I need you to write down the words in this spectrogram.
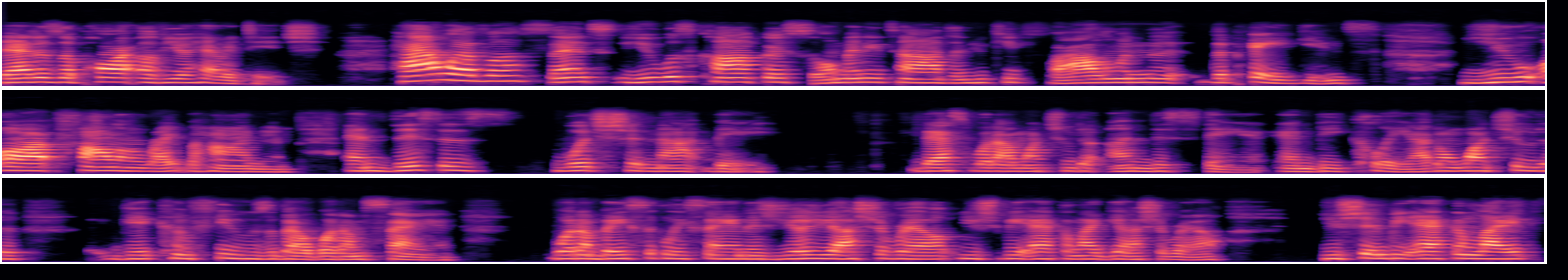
That is a part of your heritage. However, since you was conquered so many times and you keep following the, the pagans, you are following right behind them. And this is what should not be. That's what I want you to understand and be clear. I don't want you to get confused about what I'm saying. What I'm basically saying is you're Yasharel. You should be acting like Yasharel. You shouldn't be acting like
